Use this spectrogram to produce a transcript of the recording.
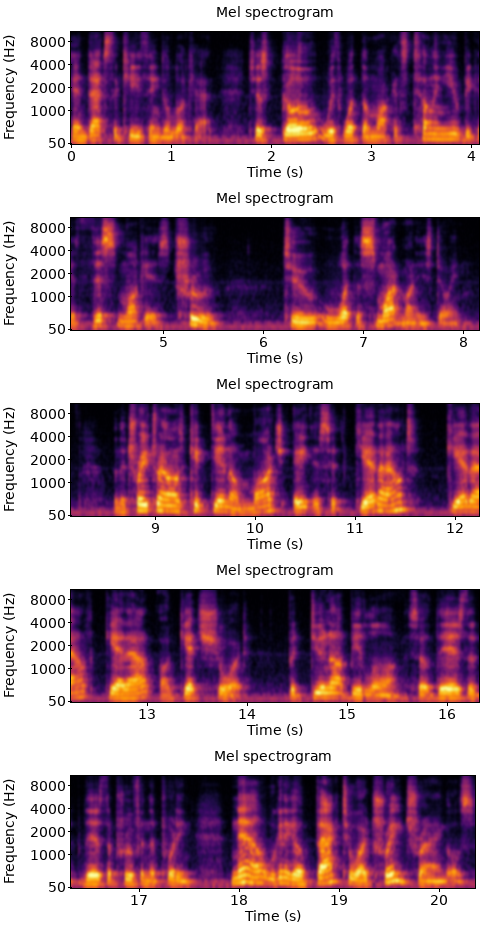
And that's the key thing to look at. Just go with what the market's telling you because this market is true to what the smart money is doing. When the trade triangles kicked in on March 8th, it said get out, get out, get out, or get short, but do not be long. So there's the there's the proof in the pudding. Now we're going to go back to our trade triangles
